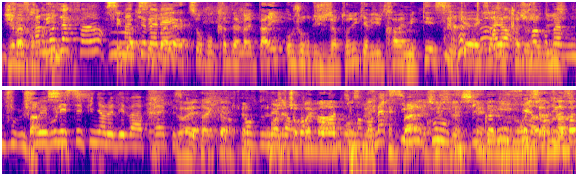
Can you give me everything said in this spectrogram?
j'ai le compris. mot de la fin, C'est quoi, quoi l'action concrète de la mairie de Paris aujourd'hui J'ai entendu qu'il y avait du travail, mais qu'est-ce quelle action Alors, concrète je crois qu'on aujourd'hui va vous, je Bah, vais vous laisser finir le débat après, parce que d'accord. je pense que vous avez j'ai toujours encore ma un petit moment. Merci Bah, beaucoup, commissaire va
